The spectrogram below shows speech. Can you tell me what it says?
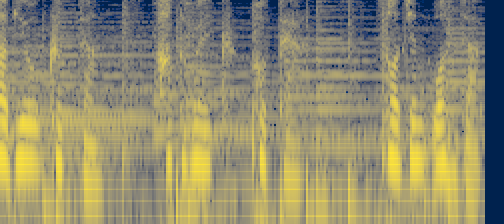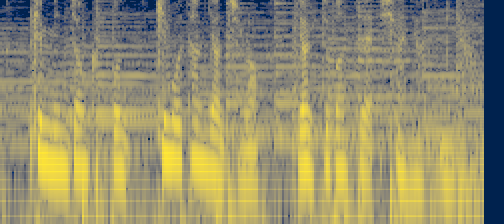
라디오 극장 하드브레이크 호텔 서진 원작 김민정 극본 김호상 연출로 12번째 시간이었습니다.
